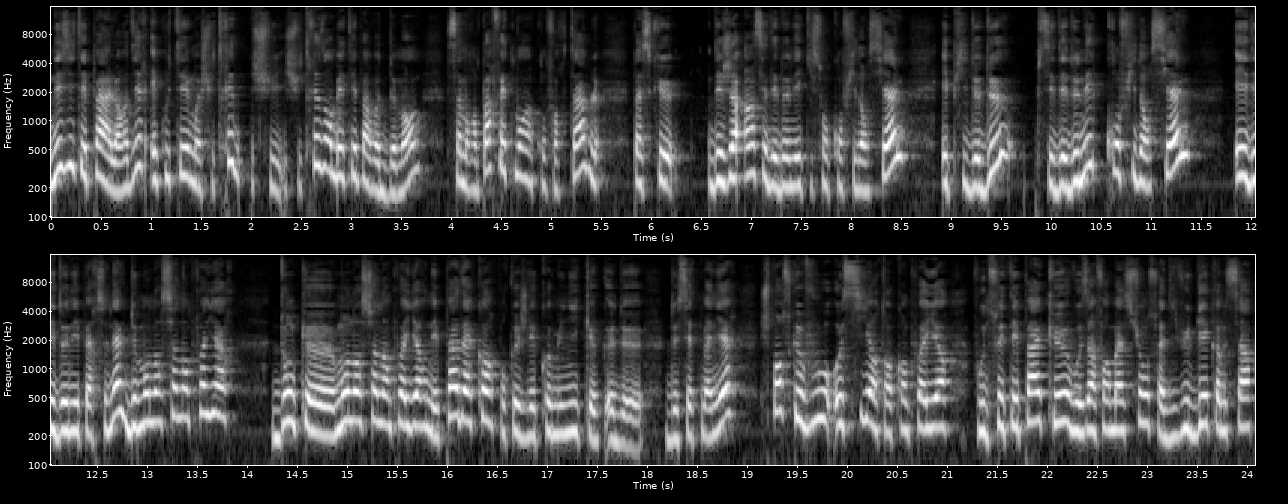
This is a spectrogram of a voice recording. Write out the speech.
N'hésitez pas à leur dire, écoutez, moi je suis très, je je suis très embêtée par votre demande, ça me rend parfaitement inconfortable parce que déjà, un, c'est des données qui sont confidentielles, et puis de deux, c'est des données confidentielles et des données personnelles de mon ancien employeur. Donc, euh, mon ancien employeur n'est pas d'accord pour que je les communique euh, de, cette manière. Je pense que vous aussi, en tant qu'employeur, vous ne souhaitez pas que vos informations soient divulguées comme ça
